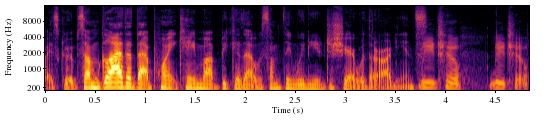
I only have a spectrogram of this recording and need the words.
individualized groups. So I'm glad that that point came up because that was something we needed to share with our audience. Me too. Me too.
